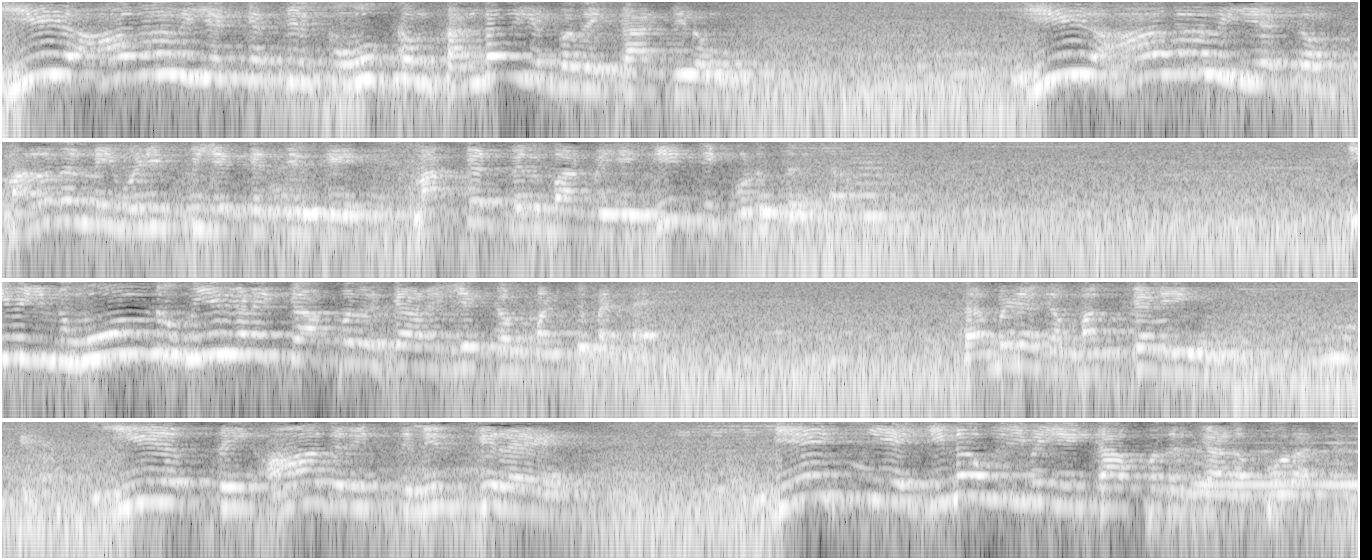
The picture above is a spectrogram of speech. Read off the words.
ஈழ ஆதரவு இயக்கத்திற்கு ஊக்கம் தந்தது என்பதை காட்டிலும் ஈழ ஆதரவு இயக்கம் மரணதண்டனை ஒழிப்பு இயக்கத்திற்கு மக்கள் பெரும்பான்மையை ஈட்டி கொடுத்திருக்கிறார் இது இந்த மூன்று உயிர்களை காப்பதற்கான இயக்கம் மட்டுமல்ல. தமிழக மக்களின் ஈழத்தை ஆதரித்து நிற்கிற தேசிய இன உரிமையை காப்பதற்கான போராட்டம்.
